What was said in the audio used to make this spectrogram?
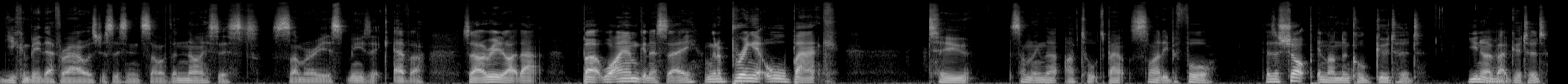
you can be there for hours just listening to some of the nicest, summariest music ever. So I really like that. But what I am going to say, I'm going to bring it all back to something that I've talked about slightly before. There's a shop in London called Goodhood. You know about Goodhood.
